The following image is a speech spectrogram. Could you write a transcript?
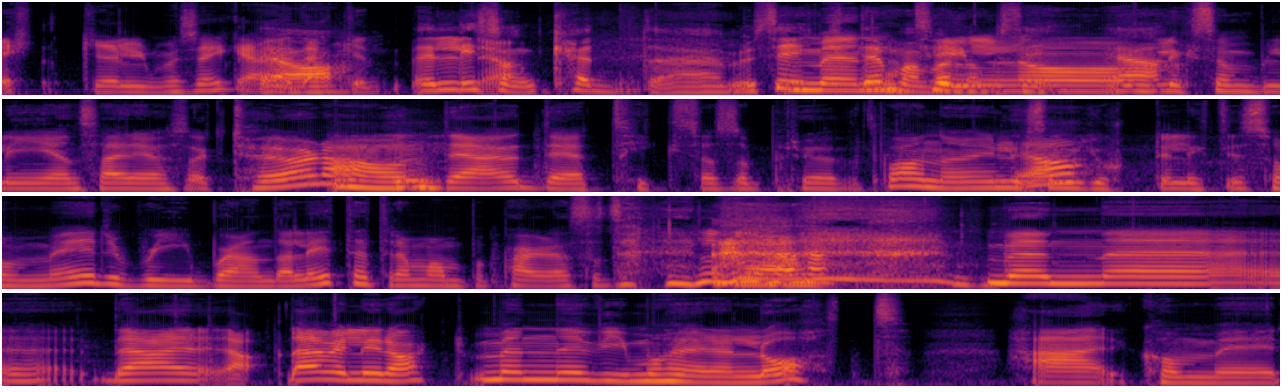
ekkel musikk. Er Ja, det er ikke- litt ja. sånn køddemusikk. Men det må til si. å Ja. liksom bli en seriøs aktør, da. Mhm. Og det er jo det Tix også prøver på. Han har liksom Ja. gjort det litt i sommer. Rebranda litt etter han vant på Paradise Hotel. Men eh, det, er, ja, det er veldig rart. Men vi må høre en låt. Her kommer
